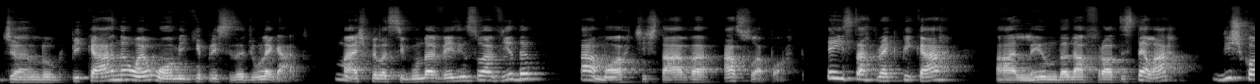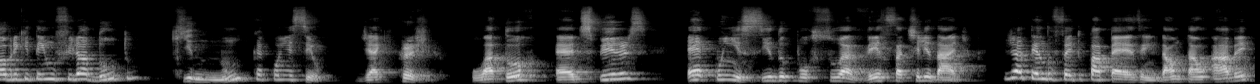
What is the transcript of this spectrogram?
Jean-Luc Picard não é um homem que precisa de um legado, mas pela segunda vez em sua vida, a morte estava à sua porta. Em Star Trek Picard, a lenda da frota estelar descobre que tem um filho adulto que nunca conheceu, Jack Crusher. O ator Ed Spillers é conhecido por sua versatilidade, já tendo feito papéis em Downtown Abbey,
